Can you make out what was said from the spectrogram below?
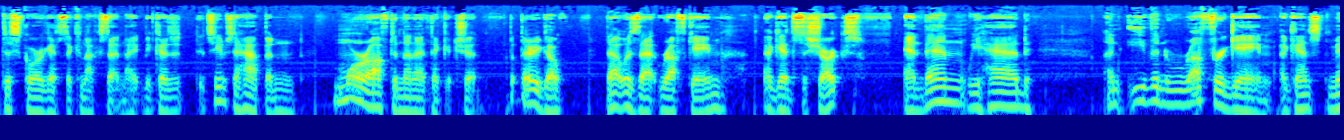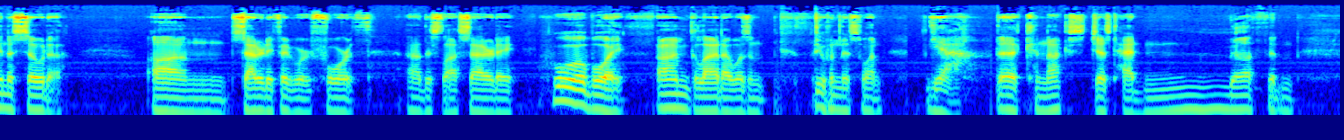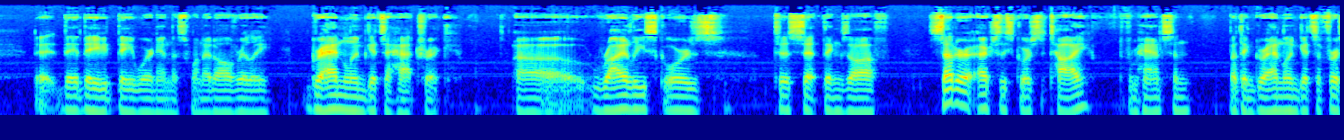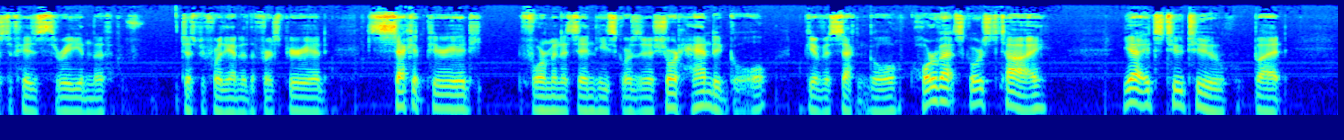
to score against the Canucks that night because it, it seems to happen more often than I think it should. But there you go. That was that rough game against the Sharks. And then we had an even rougher game against Minnesota on Saturday, February 4th, uh, this last Saturday. Oh boy, I'm glad I wasn't doing this one. Yeah, the Canucks just had nothing. They they they weren't in this one at all. Really, Granlund gets a hat trick. Uh, Reilly scores to set things off. Sutter actually scores to tie from Hansen, but then Granlund gets the first of his three in the just before the end of the first period. Second period, four minutes in, he scores a short-handed goal give his second goal. Horvat scores to tie. Yeah, it's 2 2, but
